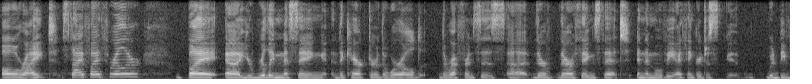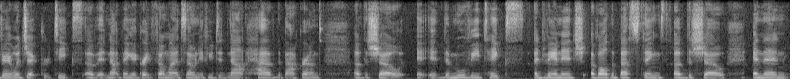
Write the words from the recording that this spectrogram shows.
all right sci-fi thriller, but uh, you're really missing the character, the world, the references. Uh, there, there are things that in the movie I think are just would be very legit critiques of it not being a great film on its own if you did not have the background of the show. It, it, the movie takes advantage of all the best things of the show and then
